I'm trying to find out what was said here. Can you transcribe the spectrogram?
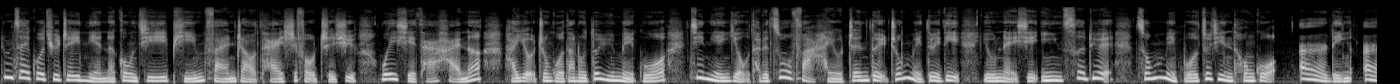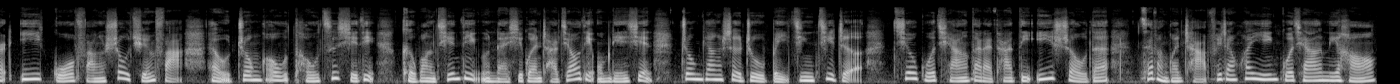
那么在过去这一年呢，攻击频繁找台是否持续威胁台海呢？还有中国大陆对于美国近年有他的做法，还有针对中美对立有哪些应应策略？从美国最近通过《二零二一国防授权法》，还有中欧投资协定，渴望签订有哪些观察焦点？我们连线中央社驻北京记者邱国强，带来他第一手的采访观察。非常欢迎国强，你好。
